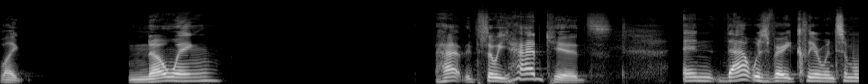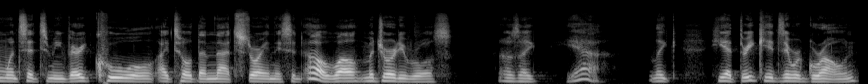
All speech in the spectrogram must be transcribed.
like, knowing. So he had kids. and that was very clear when someone once said to me, "Very cool." I told them that story, and they said, "Oh, well, majority rules." And I was like, "Yeah." Like he had three kids; they were grown,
